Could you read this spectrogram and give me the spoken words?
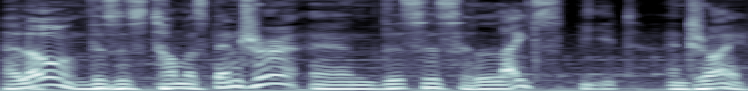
Hello, this is Thomas Bencher, and this is Lightspeed. Enjoy.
